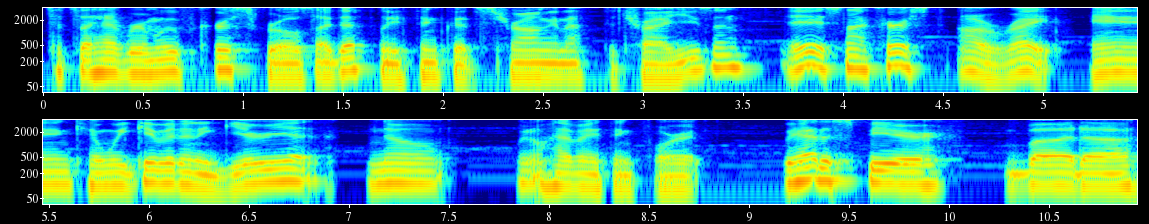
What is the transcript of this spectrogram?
since I have removed curse scrolls, I definitely think that's strong enough to try using. Hey, it's not cursed. All right. And can we give it any gear yet? No, we don't have anything for it. We had a spear, but uh,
